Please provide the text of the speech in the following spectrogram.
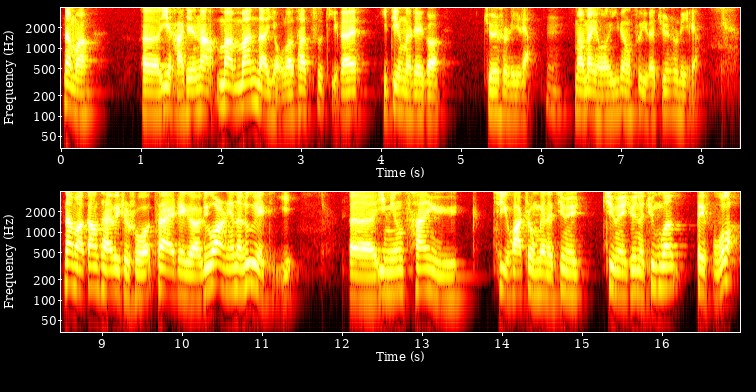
那么呃叶卡捷琳娜慢慢的有了她自己的一定的这个军事力量，嗯，慢慢有了一定自己的军事力量。那么刚才卫士说，在这个六二年的六月底，呃，一名参与计划政变的禁卫禁卫军的军官被俘了。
